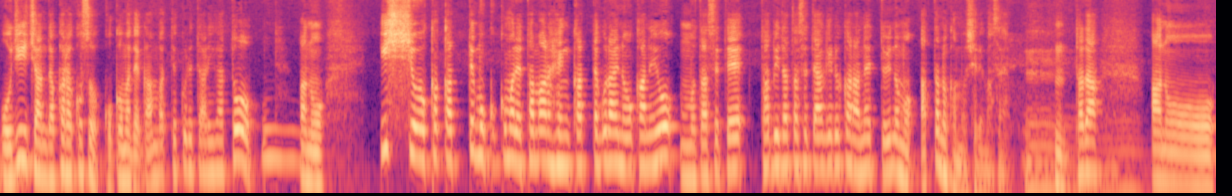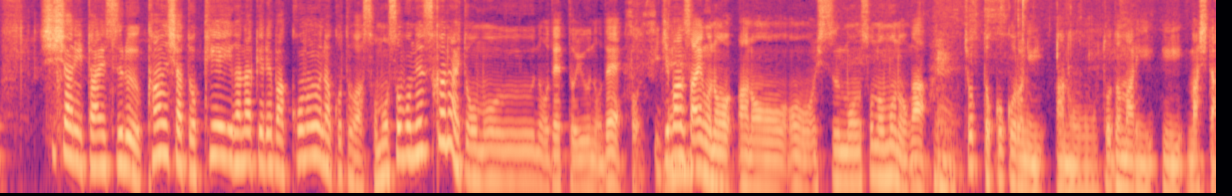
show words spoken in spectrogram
おじいちゃんだからこそここまで頑張ってくれてありがとう。あの、一生かかってもここまでたまらへんかったぐらいのお金を持たせて旅立たせてあげるからねというのもあったのかもしれません。うん、ただ、あのー死者に対する感謝と敬意がなければ、このようなことはそもそも根付かないと思うのでというので、ですね。一番最後の、あのー質問そのものが、ちょっと心に、あのーとどまりました。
